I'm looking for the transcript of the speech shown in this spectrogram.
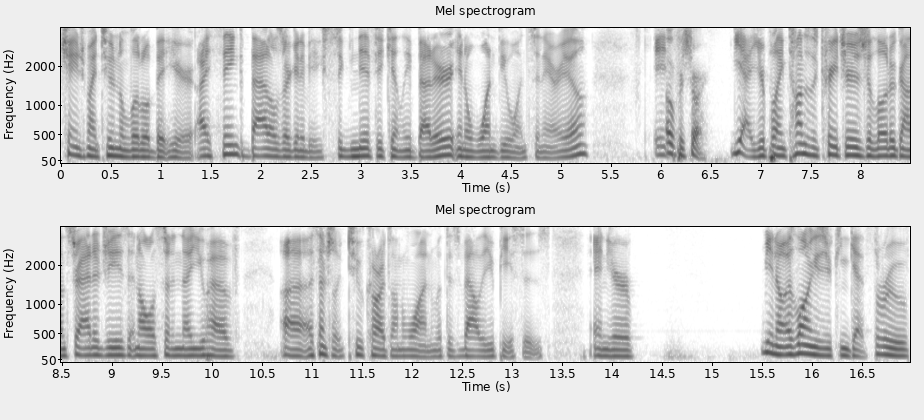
changed my tune a little bit here. I think battles are going to be significantly better in a one v one scenario. It- Oh, for sure. yeah, you're playing tons of creatures, your loader ground strategies, and all of a sudden now you have uh, essentially two cards on one with this value pieces, and you're, you know, as long as you can get through,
